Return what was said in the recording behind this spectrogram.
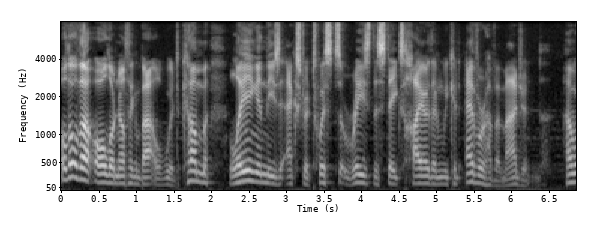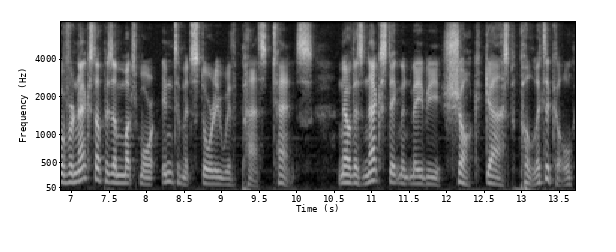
Although that all or nothing battle would come, laying in these extra twists raised the stakes higher than we could ever have imagined. However, next up is a much more intimate story with past tense. Now, this next statement may be shock, gasp, political,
